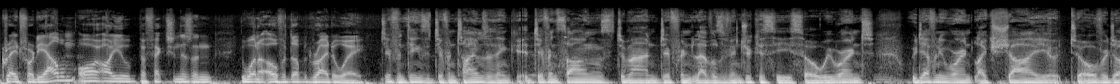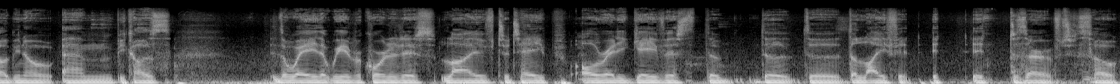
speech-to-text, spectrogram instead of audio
great for the album, or are you a perfectionist and you want to overdub it right away? different things at different times. I think different songs demand different levels of intricacy. So we weren't, we definitely weren't like shy to overdub, you know, um, because the way that we had recorded it live to tape already gave us the the the the life it it it deserved. So,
